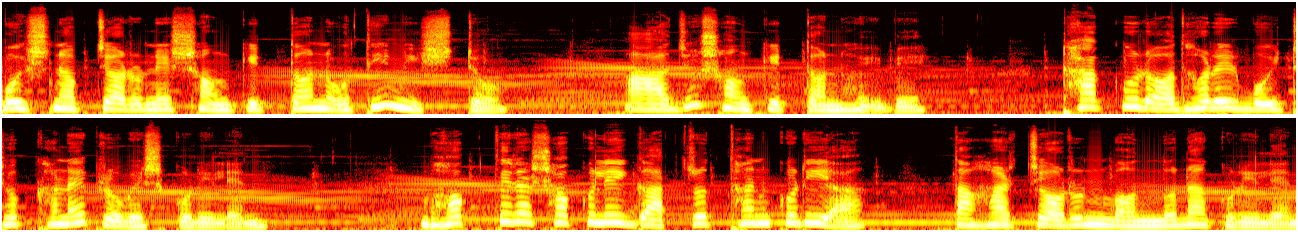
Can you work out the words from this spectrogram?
বৈষ্ণবচরণের সংকীর্তন অতি মিষ্ট, আজও সংকীর্তন হইবে। ঠাকুর অধরের বৈঠকখানায় প্রবেশ করিলেন। ভক্তেরা সকলেই গাত্রোত্থান করিয়া তাহার চরণ বন্দনা করিলেন।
